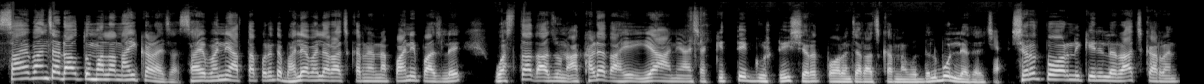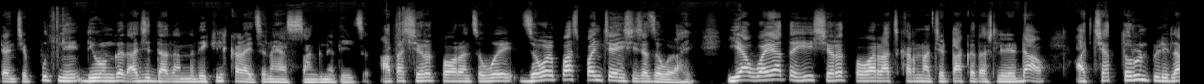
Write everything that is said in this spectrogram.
साहेबांचा डाव तुम्हाला नाही कळायचा. साहेबांनी आतापर्यंत भल्या भल्या राजकारण्यांना पाणी पाजलंय. वस्तात अजून आखाड्यात आहे. या आणि अशा कित्येक गोष्टी शरद पवारांच्या राजकारणाबद्दल बोलल्या जायच्या. शरद पवारांनी केलेलं राजकारण त्यांचे पुतणे दिवंगत अजितदादांना देखील कळायचं नाही असं सांगण्यात यायचं. आता शरद पवारांचं वय जवळपास पंच्याऐंशीच्या जवळ आहे. या वयातही शरद पवार राजकारणाचे टाकत असलेले डाव आजच्या तरुण पिढीला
